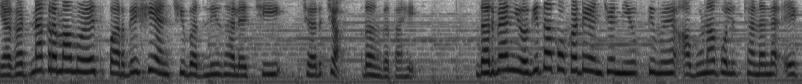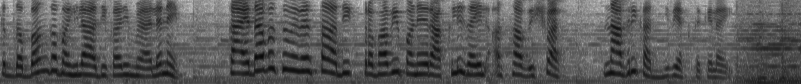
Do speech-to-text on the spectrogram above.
या घटनाक्रमामुळेच परदेशी यांची बदली झाल्याची चर्चा रंगत आहे. दरम्यान योगिता कोकाटे यांच्या नियुक्तीमुळे अभोणा पोलीस ठाण्याला एक दबंग महिला अधिकारी मिळाल्याने कायदा व सुव्यवस्था अधिक प्रभावीपणे राखली जाईल असा विश्वास नागरिकांनी व्यक्त केला आहे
